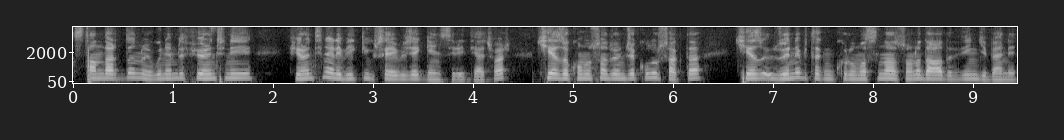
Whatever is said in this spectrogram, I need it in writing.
standartlarına uygun hem de Fiorentina'yı Fiorentina ile birlikte yükselebilecek gençlere ihtiyaç var. Chiesa konusuna dönecek olursak da Chiesa üzerine bir takım kurulmasından sonra daha da dediğin gibi hani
